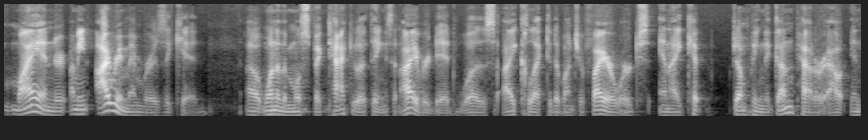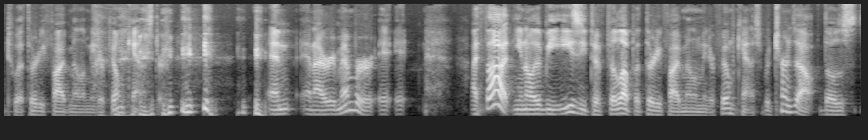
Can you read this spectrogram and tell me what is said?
my under, I mean, I remember as a kid. Uh, one of the most spectacular things that I ever did was I collected a bunch of fireworks and I kept dumping the gunpowder out into a 35 millimeter film canister and and I remember it, it, I thought you know it'd be easy to fill up a 35 millimeter film canister, but it turns out those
